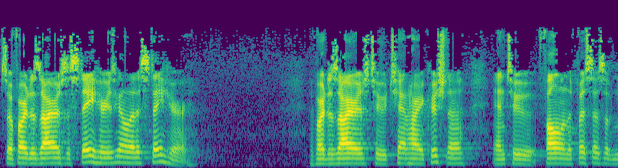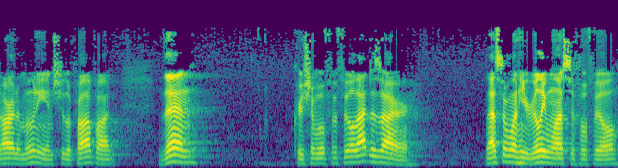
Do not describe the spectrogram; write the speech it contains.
So if our desire is to stay here, He's going to let us stay here. If our desire is to chant Hare Krishna and to follow in the footsteps of Narada Muni and Srila Prabhupada, then Krishna will fulfill that desire. That's the one he really wants to fulfill.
